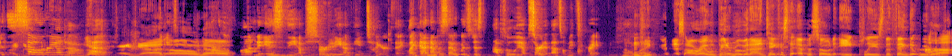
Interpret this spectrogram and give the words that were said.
It's oh so God. random. Yeah. Oh my God. Oh no. fun is the absurdity of the entire thing. Like that mm-hmm. episode was just absolutely absurd, and that's what makes it great. Oh my mm-hmm. goodness. All right. Well, Peter, moving on. Take us to episode eight, please. The thing that we were uh,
